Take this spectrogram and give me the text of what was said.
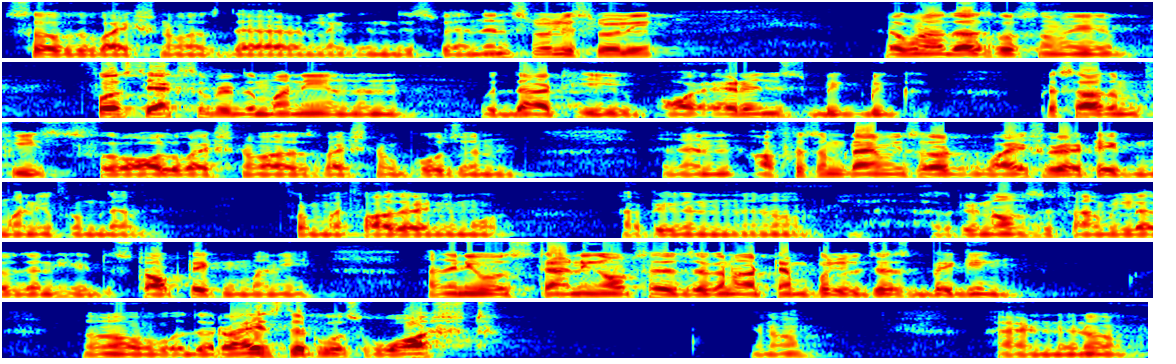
serve the Vaishnavas there, and like in this way. And then slowly, slowly, Raghunath Das Goswami first he accepted the money, and then with that he arranged big, big prasadam feasts for all Vaishnavas, Vaishnav Bhojan. And then after some time he thought, why should I take money from them, from my father anymore? I've taken, you know, I've renounced the family life. Then he stopped taking money, and then he was standing outside Jagannath temple just begging. You know, the rice that was washed, you know, and you know,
